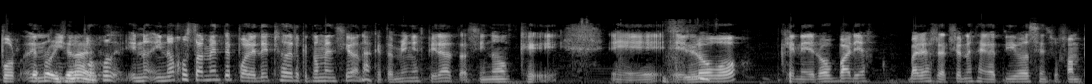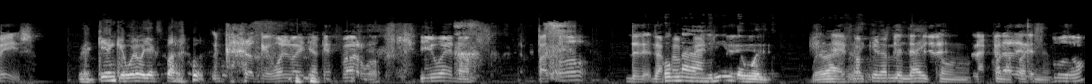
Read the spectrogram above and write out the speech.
Por, Es y, no, provisional. y no ju- y no- y no justamente por el hecho de lo que tú mencionas, que también es pirata, sino que eh, el logo generó varias varias reacciones negativas en su fanpage. Quieren que vuelva Jack Sparrow. Claro que vuelva Jack Sparrow. Y bueno, pasó de la Pongan a vuelta. Huevada. eh, Hay que darle de like con- la con cara la del página. escudo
